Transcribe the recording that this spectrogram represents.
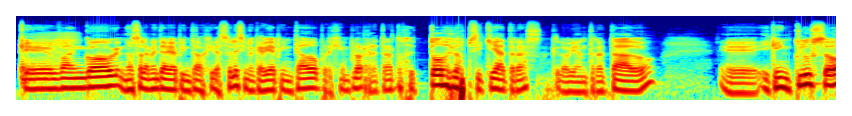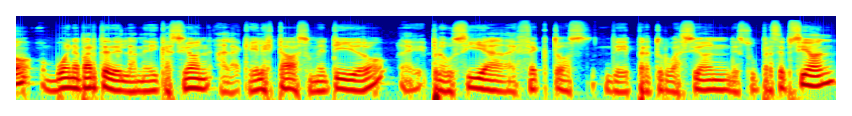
que Van Gogh no solamente había pintado girasoles, sino que había pintado, por ejemplo, retratos de todos los psiquiatras que lo habían tratado. Eh, y que incluso buena parte de la medicación a la que él estaba sometido eh, producía efectos de perturbación de su percepción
